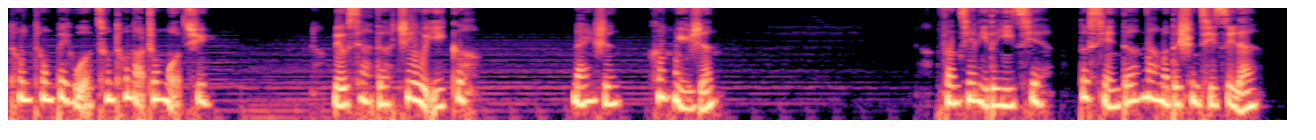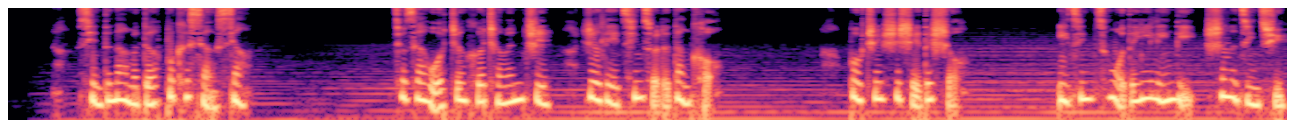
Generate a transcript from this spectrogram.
通通被我从头脑中抹去，留下的只有一个：男人和女人。房间里的一切都显得那么的顺其自然，显得那么的不可想象。就在我正和陈文志热烈亲嘴的档口，不知是谁的手，已经从我的衣领里伸了进去，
